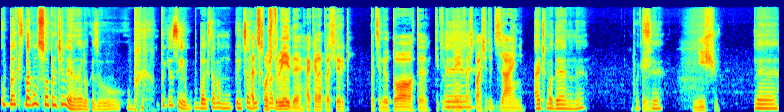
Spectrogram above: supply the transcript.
O Bucks bagunçou a prateleira, né, Lucas? O, o- porque assim, o Bucks tava. A gente sabia Tá do Bucks. desconstruída? Aquela prateleira que pode ser meio torta, que tudo bem, É. faz parte do design, Arte moderna, né? Pode Ok. ser. nicho. É.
